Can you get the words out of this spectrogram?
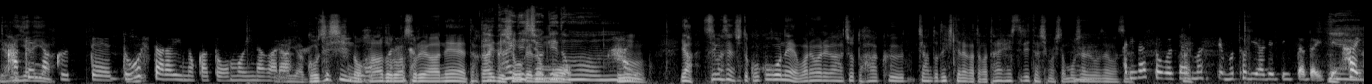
書けなくって、どうしたらいいのかと思いながら、いやいやご自身のハードルはそれはね高いでしょうけども。高いやすいませんちょっとここをね我々がちょっと把握ちゃんとできてなかったのが大変失礼いたしました申し訳ございません、ありがとうございます。でも取り上げていただいて、いやはい。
